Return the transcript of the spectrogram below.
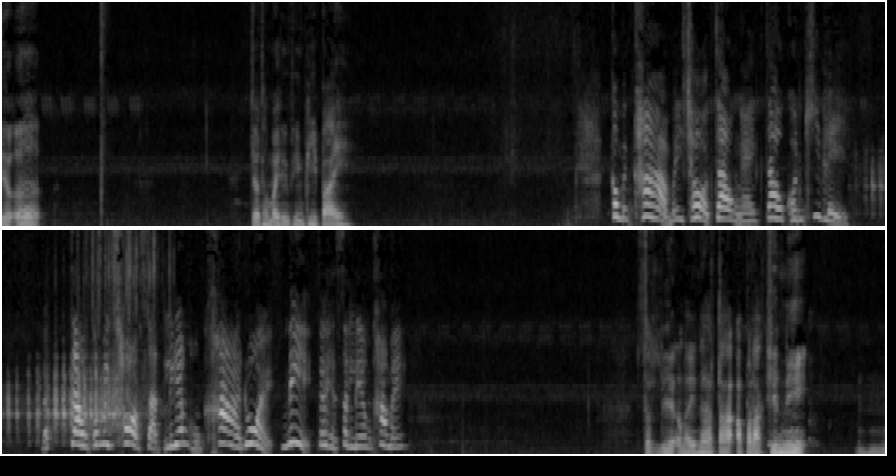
สี่ยวเอ้อ เจ้าทำไมถึงทิ้งพี่ไป ก็มันข้าไม่ชอบเจ้าไง เจ้าคนขี้เหร่ และเจ้าก็ไม่ชอบสัตว์เลี้ยงของข้าด้วย นี่เจะเห็นสัตว์เลี้ยงของข้าไหม สัตว์เลี้ยงอะไรหน้าตาอัปลักษณ์เช่นนี้ อืม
